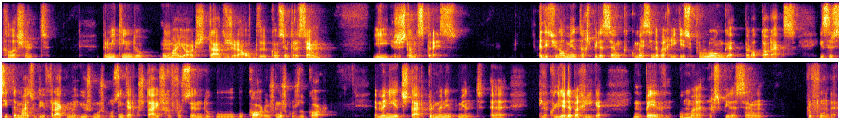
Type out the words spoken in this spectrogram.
relaxante, permitindo um maior estado geral de concentração e gestão de stress. Adicionalmente, a respiração que começa na barriga e se prolonga para o tórax exercita mais o diafragma e os músculos intercostais, reforçando o, o core, os músculos do core. A mania de estar permanentemente a encolher a barriga impede uma respiração profunda.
